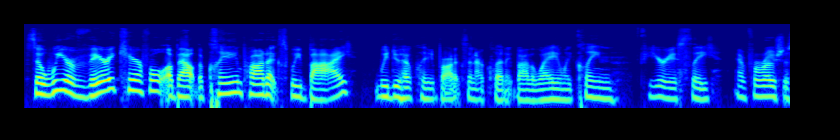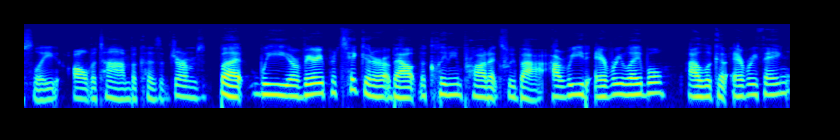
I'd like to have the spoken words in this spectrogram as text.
So we are very careful about the cleaning products we buy. We do have cleaning products in our clinic, by the way, and we clean furiously and ferociously all the time because of germs. But we are very particular about the cleaning products we buy. I read every label. I look at everything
